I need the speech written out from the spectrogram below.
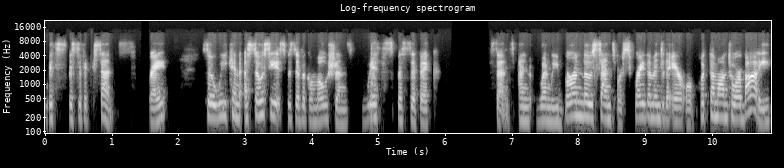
with specific scents, right? So we can associate specific emotions with specific scents. And when we burn those scents or spray them into the air or put them onto our body,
